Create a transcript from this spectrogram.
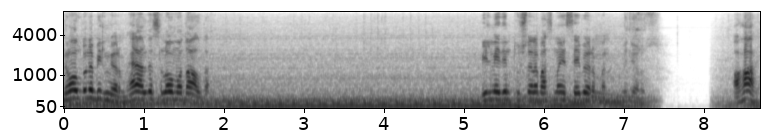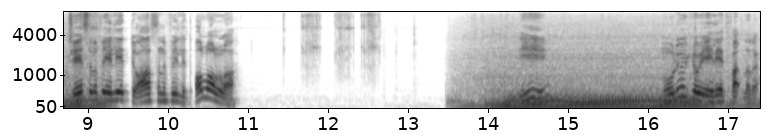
Ne olduğunu bilmiyorum. Herhalde slow moda aldı. Bilmediğim tuşlara basmayı seviyorum ben biliyorsunuz. Aha C sınıfı ehliyet diyor. A sınıfı ehliyet. Allah Allah. İyi. Ne oluyor ki o ehliyet farkları?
